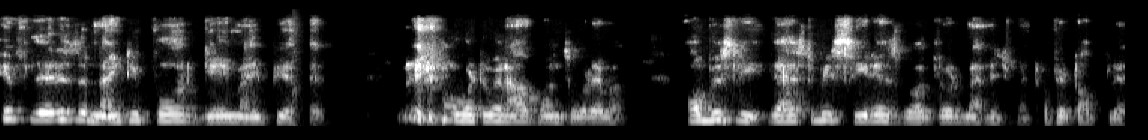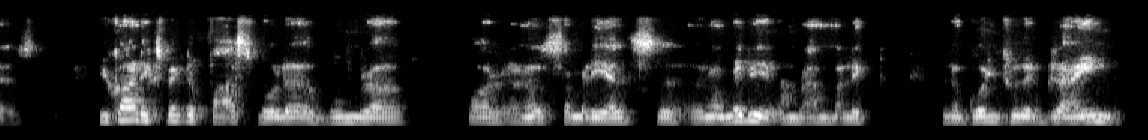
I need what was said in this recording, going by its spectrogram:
if there is a 94 game IPL over two and a half months or whatever, obviously there has to be serious workload management of your top players. You can't expect a fast bowler, a Bumrah, or you know somebody else, uh, you know maybe Umran Malik, you know going through the grind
